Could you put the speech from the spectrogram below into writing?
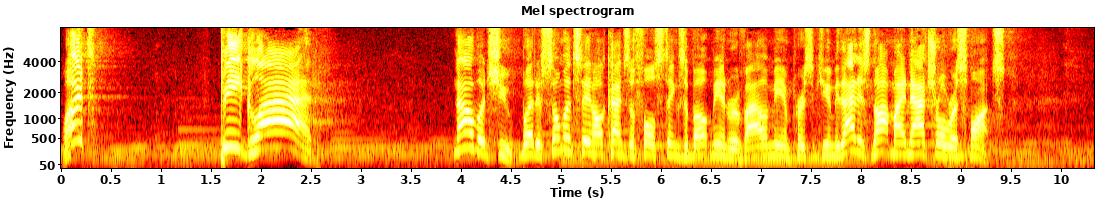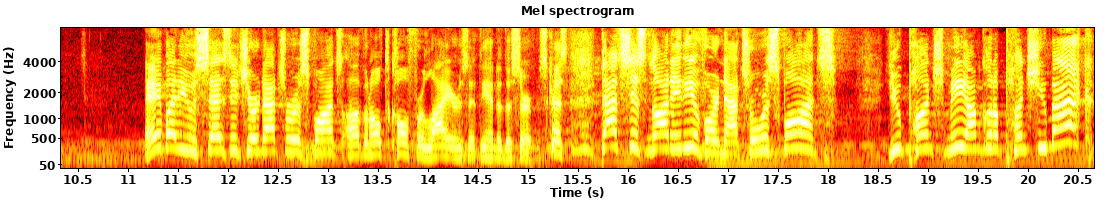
What? Be glad. Now about you. But if someone's saying all kinds of false things about me and reviling me and persecuting me, that is not my natural response. Anybody who says it's your natural response, I'll have an altar call for liars at the end of the service because that's just not any of our natural response. You punch me, I'm going to punch you back.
